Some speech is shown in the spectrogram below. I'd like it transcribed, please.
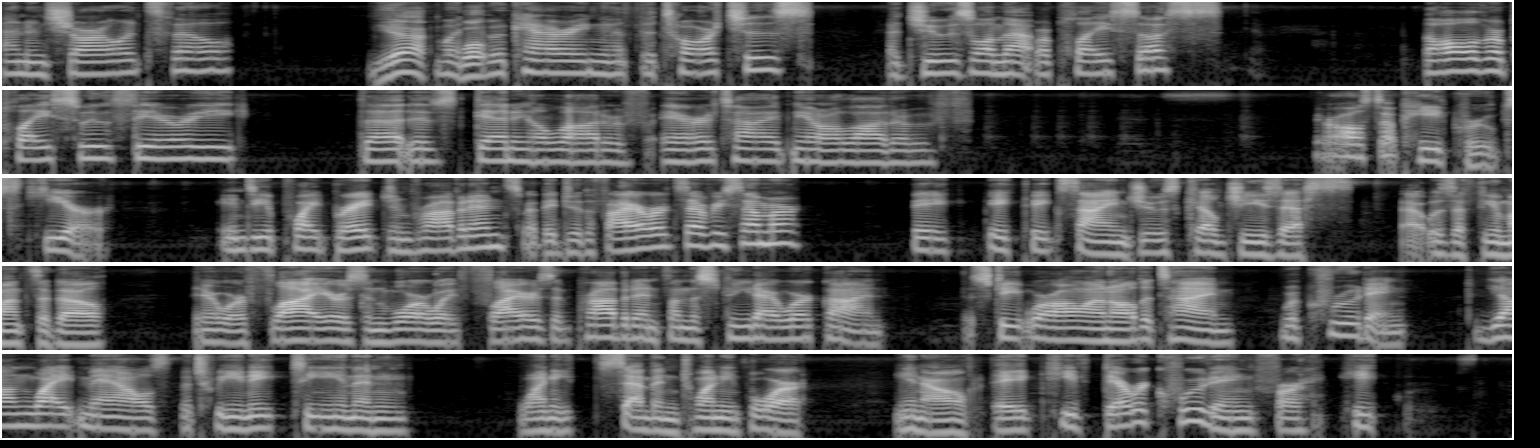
And in Charlottesville, yeah when well we're carrying the torches, the Jews will not replace us. The whole replacement theory that is getting a lot of airtime, you know, a lot of There are also hate groups here. India Point Bridge in Providence, where they do the fireworks every summer. Big, big, big sign, Jews killed Jesus. That was a few months ago. There were flyers in Warwick, flyers in Providence on the street I work on, the street we're all on all the time, recruiting young white males between 18 and 27, 24. You know, they keep, they're recruiting for hate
